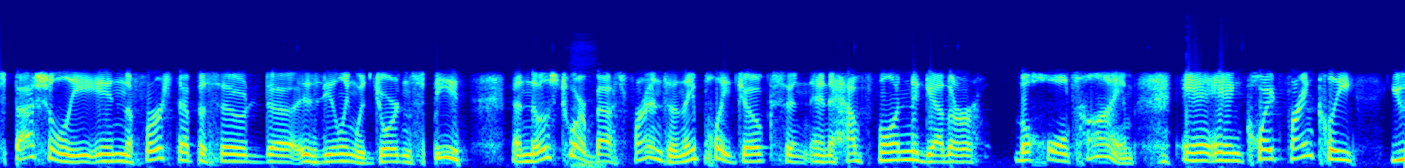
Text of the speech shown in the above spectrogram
especially in the first episode uh, is dealing with Jordan Spieth, and those two are best friends, and they play jokes and, and have fun together the whole time. And, and quite frankly, you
